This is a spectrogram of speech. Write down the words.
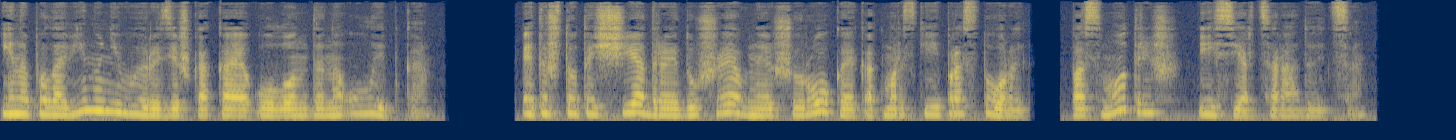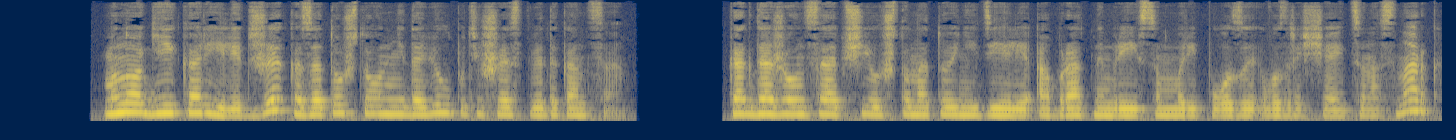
и наполовину не выразишь, какая у Лондона улыбка. Это что-то щедрое, душевное, широкое, как морские просторы. Посмотришь, и сердце радуется». Многие корили Джека за то, что он не довел путешествие до конца. Когда же он сообщил, что на той неделе обратным рейсом Марипозы возвращается на Снарк,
